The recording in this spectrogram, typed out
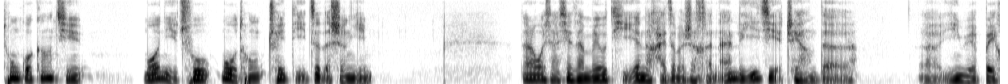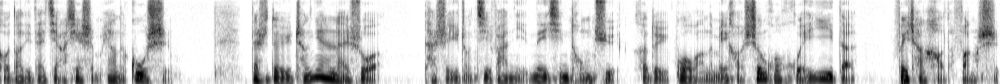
通过钢琴模拟出牧童吹笛子的声音。当然，我想现在没有体验的孩子们是很难理解这样的呃音乐背后到底在讲些什么样的故事。但是对于成年人来说，它是一种激发你内心童趣和对于过往的美好生活回忆的非常好的方式。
